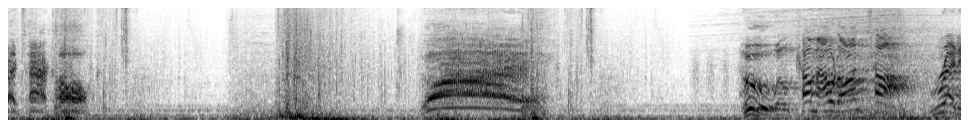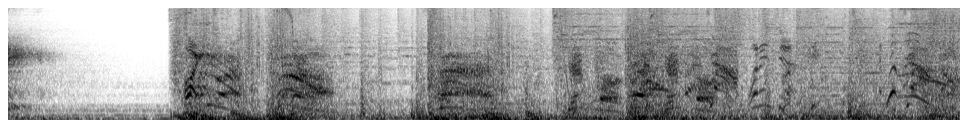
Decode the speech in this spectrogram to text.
attack Hulk! Why? Who will come out on top? Ready. Fight! Chipmunk! Chipmunk! One and done.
